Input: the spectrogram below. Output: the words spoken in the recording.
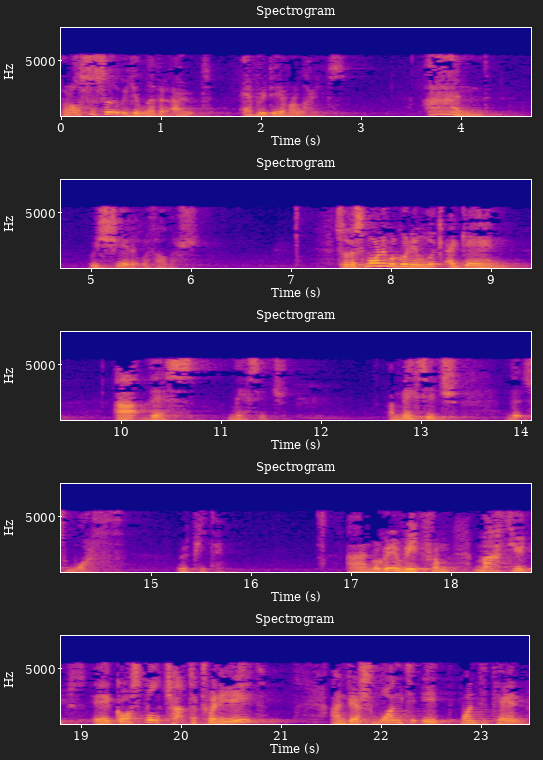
but also so that we can live it out every day of our lives. And we share it with others. So this morning we're going to look again at this message. A message that's worth repeating. And we're going to read from Matthew's uh, Gospel, chapter 28, and verse 1 to, 8, 1 to 10.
